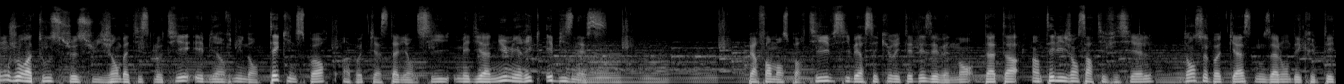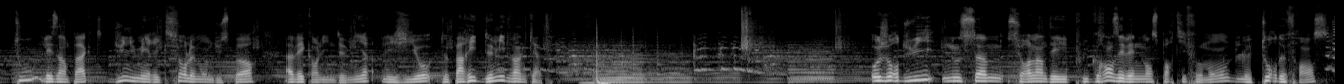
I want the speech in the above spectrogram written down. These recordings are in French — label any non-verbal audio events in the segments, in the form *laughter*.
Bonjour à tous, je suis Jean-Baptiste Lotier et bienvenue dans Tech in Sport, un podcast Alliancy, médias numériques et business. Performance sportive, cybersécurité des événements, data, intelligence artificielle. Dans ce podcast, nous allons décrypter tous les impacts du numérique sur le monde du sport, avec en ligne de mire les JO de Paris 2024. Aujourd'hui, nous sommes sur l'un des plus grands événements sportifs au monde, le Tour de France.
